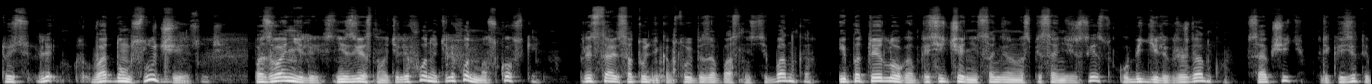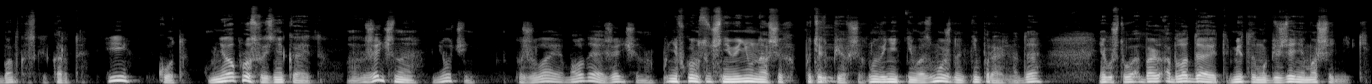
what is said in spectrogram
То есть в одном случае, в одном случае Позвонили с неизвестного телефона, телефон московский, представили сотрудникам службы безопасности банка и под предлогом пресечения санкционированного списания средств убедили гражданку сообщить реквизиты банковской карты и код. У меня вопрос возникает. Женщина не очень пожилая, молодая женщина. Ни в коем случае не виню наших потерпевших. Ну, винить невозможно, это неправильно, да? Я говорю, что обладает методом убеждения мошенники.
